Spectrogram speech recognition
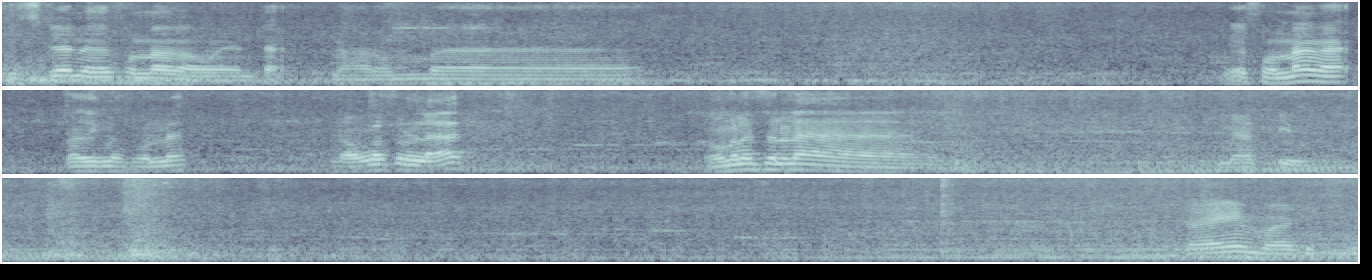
சிஸ்டர்னு சொன்னாங்க அவங்க என்கிட்ட. நான் ரொம்ப ஏதோ சொன்னாங்க. அதுக்கு நான் சொன்னேன் நான் உங்களை சொல்லலை. உங்களை சொல்லலை. மேத்யூ. டைம் அடிச்சு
